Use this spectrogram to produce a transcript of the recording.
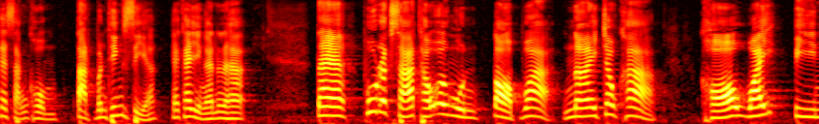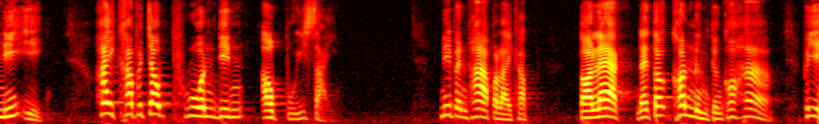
แค่สังคม ตัดมันทิ้งเสียคล้ายๆอย่างนั้นนะฮะแต่ผู้รักษาเถาอางุ่นตอบว่านายเจ้าข้าขอไว้ปีนี้อีก ให้ข้าพเจ้าพรวนดิน เอาปุ๋ยใส่ นี่เป็นภาพอะไรครับ ตอนแรกในข้อหนึ่งถึงข้อห้าพระเย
